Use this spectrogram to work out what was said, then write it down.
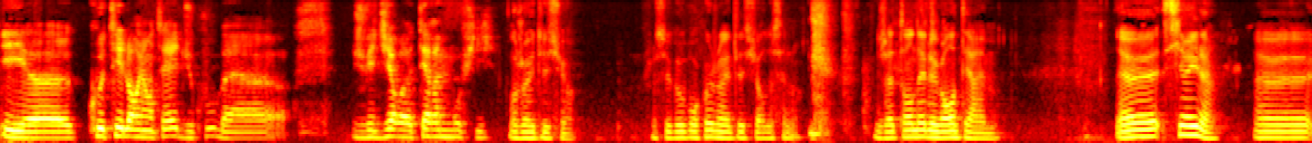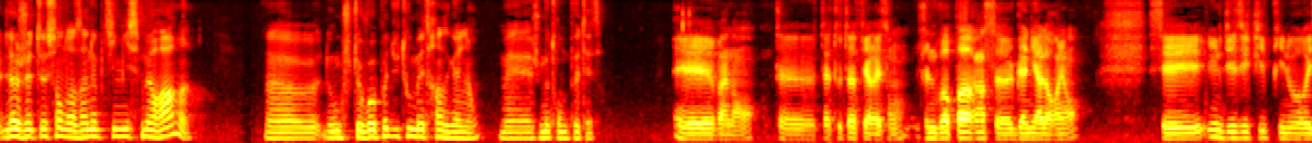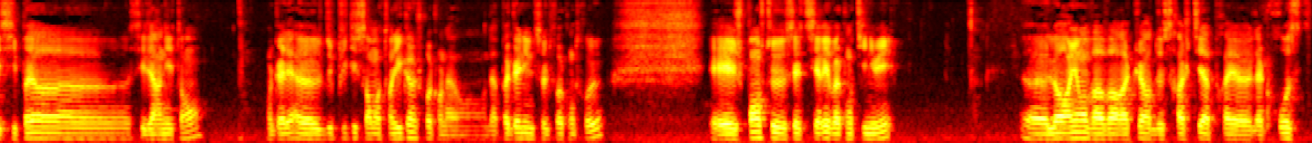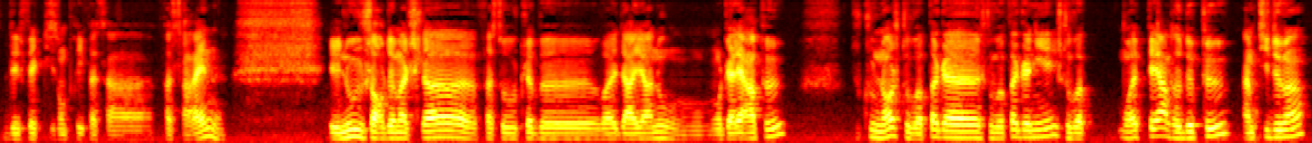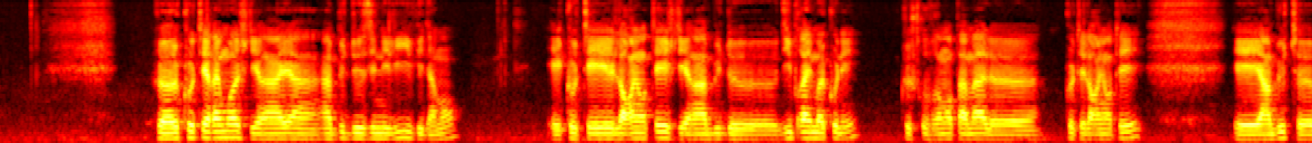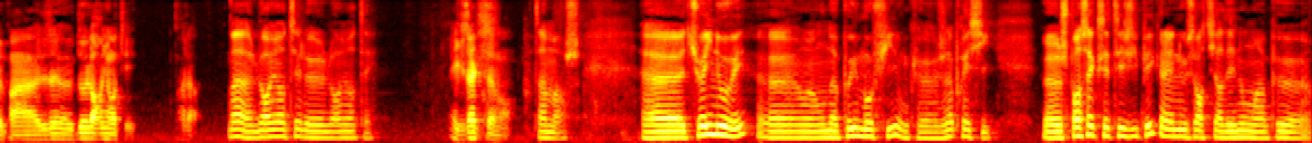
Et euh, côté Lorientais, du coup, bah, je vais dire Terem Mofi. Bon, j'en étais sûr. Je sais pas pourquoi j'en étais sûr de celle-là. J'attendais le grand Terem. Cyril, là je te sens dans un optimisme rare. donc je te vois pas du tout mettre un gagnant, mais je me trompe peut-être. Et ben non, t'as tout à fait raison. Je ne vois pas Reims euh, gagner à Lorient. C'est une des équipes qui ne réussit pas euh, ces derniers temps. Euh, depuis qu'ils sont en Ligue 1, je crois qu'on n'a pas gagné une seule fois contre eux. Et je pense que cette série va continuer. Euh, Lorient va avoir à cœur de se racheter après la grosse défaite qu'ils ont pris face à face à Rennes. Et nous, ce genre de match-là, face au club ouais, derrière nous, on, galère un peu. Du coup, non, je ne vois pas, je ne vois pas gagner. Je ne vois ouais, perdre de peu, un petit 2-1. Euh, côté Rémois, je dirais un, but de Zenelli, évidemment. Et côté Lorienté, je dirais un but d'Ibrahim Akone, que je trouve vraiment pas mal euh, côté Lorienté. Et un but euh, ben, de, Lorienté. Voilà. Ah, Lorienté, le Lorienté. Exactement. Ça marche. tu as innové. on n'a pas eu Mofi, donc j'apprécie. je pensais que c'était JP qui allait nous sortir des noms un peu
